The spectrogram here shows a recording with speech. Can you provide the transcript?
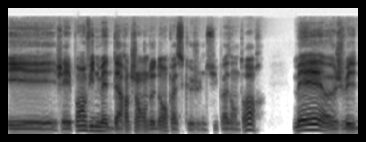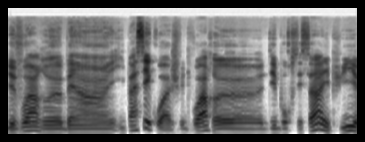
et j'avais pas envie de mettre d'argent dedans parce que je ne suis pas en tort. Mais, heu, je vais devoir, heu, ben, y passer quoi. Je vais devoir, heu, débourser ça et puis,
